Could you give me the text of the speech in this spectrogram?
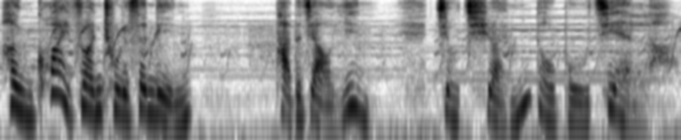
很快钻出了森林，它的脚印就全都不见了。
